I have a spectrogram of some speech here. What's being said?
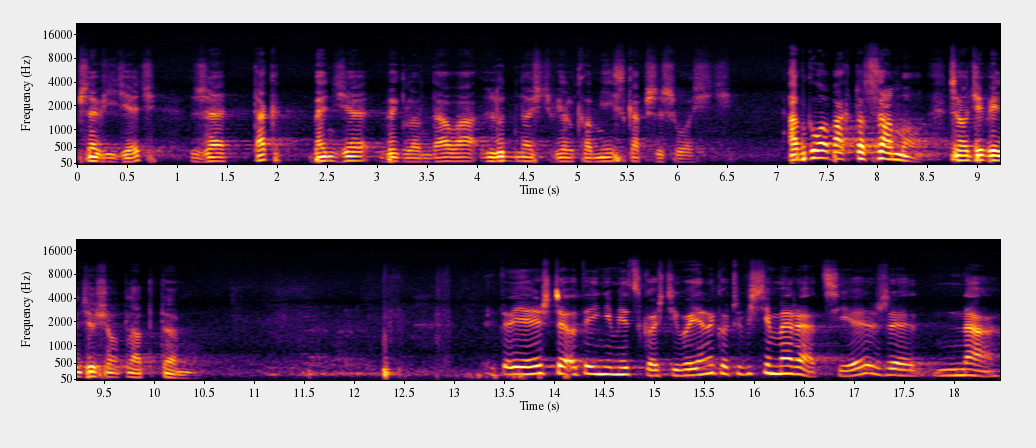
przewidzieć, że tak będzie wyglądała ludność wielkomiejska przyszłości. A w głowach to samo, co 90 lat temu. To ja jeszcze o tej niemieckości, bo Janek oczywiście ma rację, że na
